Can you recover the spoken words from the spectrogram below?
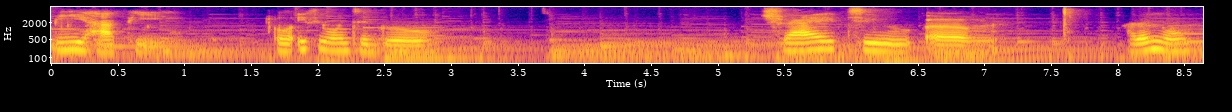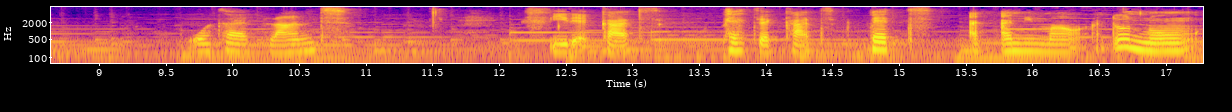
be happy or if you want to grow try to um, I don't know water a plant, feed a cat, pet a cat, pet an animal. I don't know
